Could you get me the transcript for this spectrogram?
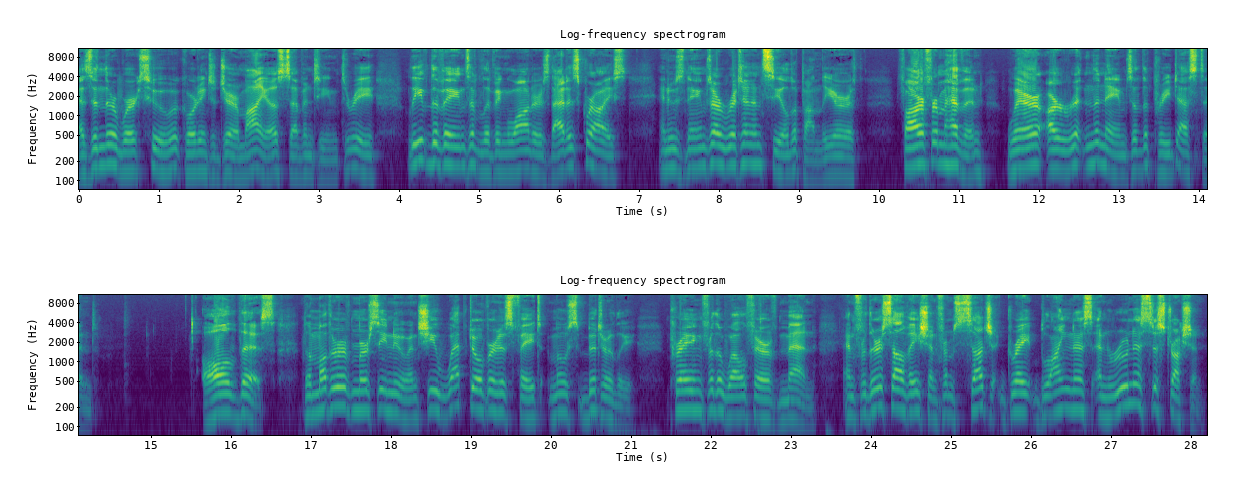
as in their works who, according to Jeremiah 17:3, leave the veins of living waters, that is Christ, and whose names are written and sealed upon the earth, far from heaven, where are written the names of the predestined. All this the Mother of Mercy knew, and she wept over his fate most bitterly, praying for the welfare of men, and for their salvation from such great blindness and ruinous destruction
